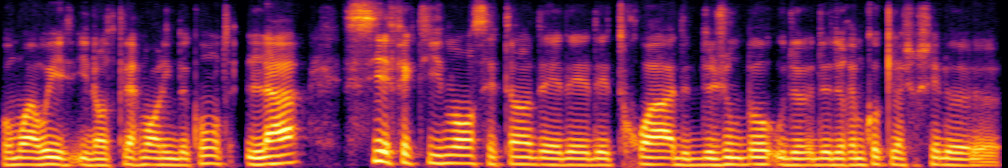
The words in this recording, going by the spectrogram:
pour moi, oui, il entre clairement en ligne de compte. Là, si effectivement c'est un des, des, trois, de, Jumbo ou de, de, Remco qui va chercher le,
